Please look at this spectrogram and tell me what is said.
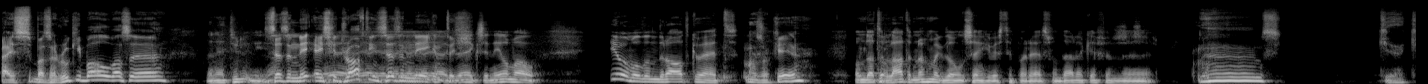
Hij is, was een rookiebal, was... eh Nee, natuurlijk niet. ja. 96 hij is Ja, gedraft ja, in ja, ja, ja, ja. 96. Nee, ik ben helemaal, helemaal de draad kwijt. Dat is oké, hè? Omdat er later nog McDonald's zijn geweest in Parijs. Vandaar dat ik even... eens Kijk.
